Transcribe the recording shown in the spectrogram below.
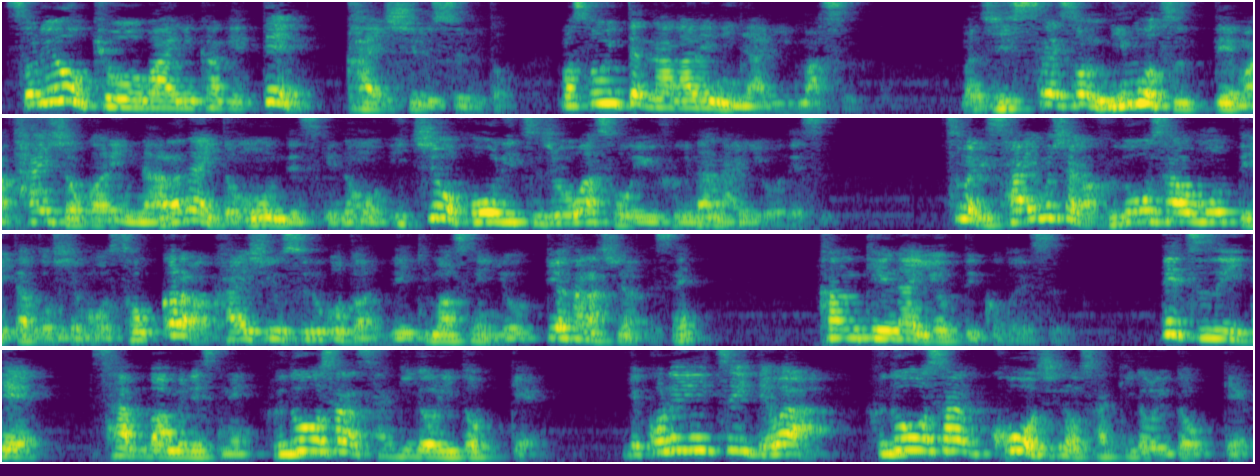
それを競売にかけて回収すると。まあそういった流れになります。まあ、実際その荷物ってまあ大したお金にならないと思うんですけども、一応法律上はそういう風な内容です。つまり債務者が不動産を持っていたとしても、そこからは回収することはできませんよっていう話なんですね。関係ないよっていうことです。で、続いて3番目ですね。不動産先取り特権。で、これについては、不動産工事の先取り特権、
